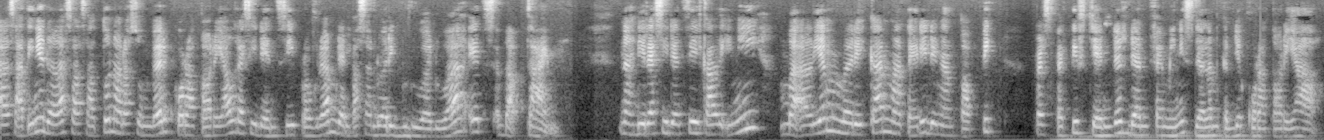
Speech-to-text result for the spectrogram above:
uh, saat ini adalah salah satu narasumber kuratorial residensi program dan pasar 2022 It's About Time. Nah, di residensi kali ini Mbak Alia memberikan materi dengan topik perspektif gender dan feminis dalam kerja kuratorial.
